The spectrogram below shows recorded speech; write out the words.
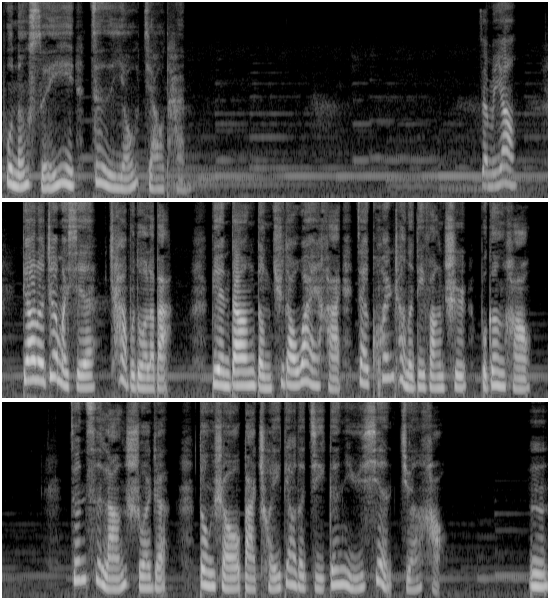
不能随意自由交谈。怎么样？钓了这么些，差不多了吧？便当等去到外海，在宽敞的地方吃，不更好？尊次郎说着，动手把垂钓的几根鱼线卷好。嗯，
